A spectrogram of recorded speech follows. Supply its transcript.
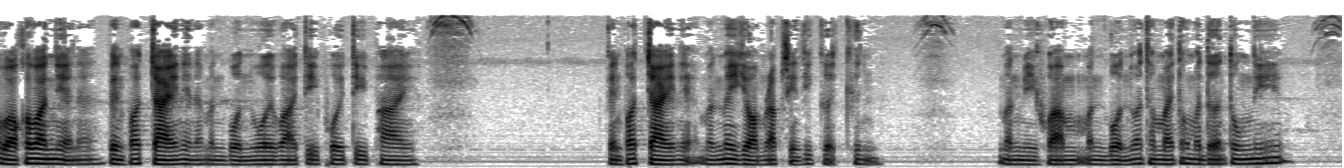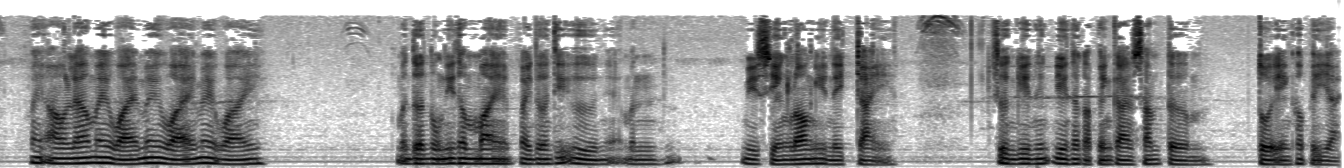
ก็บอกเขาว่าเนี่ยนะเป็นเพราะใจเนี่ยนะมันบ่นโวยวายตีโพยตีพาย เป็นเพราะใจเนี่ยมันไม่ยอมรับสิ่งที่เกิดขึ้น มันมีความมันบ่นว่าทำไมต้องมาเดินตรงนี้ ไม่เอาแล้วไม่ไหวไม่ไหวไม่ไหวมาเดินตรงนี้ทำไมไปเดินที่อื่นเนี่ย มันมีเสียงร้องอยู่ในใจ ซึ่งยิ่งยิ่งเท่ากับเป็นการซ้ำเติมตัวเองเข้าไปใหญ่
